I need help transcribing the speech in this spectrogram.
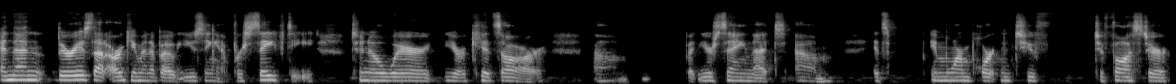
And then there is that argument about using it for safety to know where your kids are. Um, but you're saying that um, it's more important to to foster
